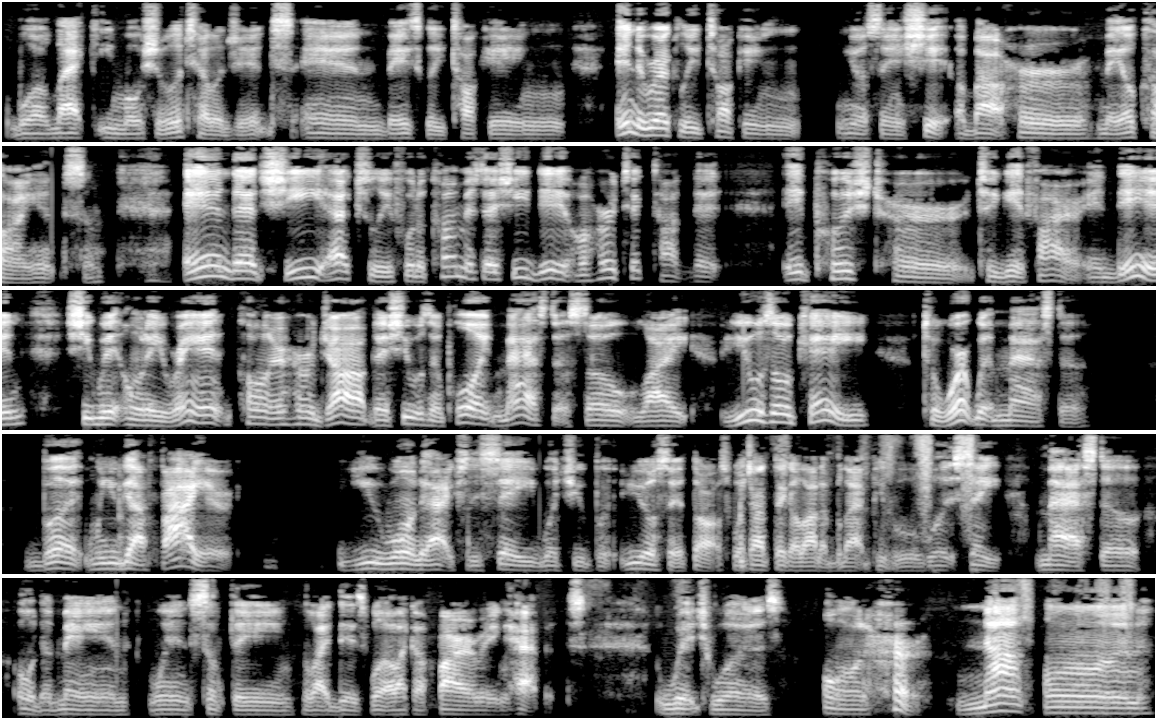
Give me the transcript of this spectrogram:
well, lack emotional intelligence, and basically talking indirectly talking, you know, saying shit about her male clients and that she actually for the comments that she did on her TikTok that it pushed her to get fired. And then she went on a rant calling her job that she was employed master. So like you was okay to work with master, but when you got fired, you want to actually say what you put you'll say thoughts, which I think a lot of black people would say master or the man when something like this, well like a firing happens which was on her, not on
